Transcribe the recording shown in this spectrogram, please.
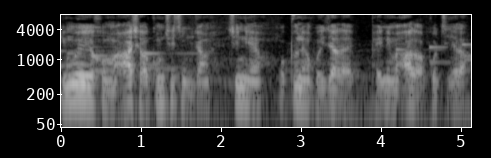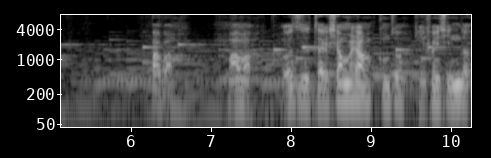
因为我们二小工期紧张，今年我不能回家来陪你们二老过节了。爸爸妈妈，儿子在项目上工作挺顺心的，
